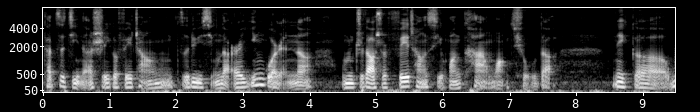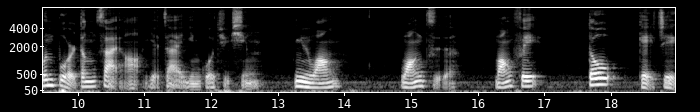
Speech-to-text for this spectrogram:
她自己呢是一个非常自律型的。而英国人呢，我们知道是非常喜欢看网球的。那个温布尔登赛啊，也在英国举行，女王、王子、王妃都给这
